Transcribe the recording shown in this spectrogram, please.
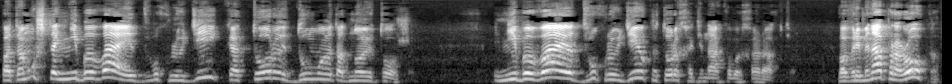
Потому что не бывает двух людей, которые думают одно и то же. Не бывает двух людей, у которых одинаковый характер. Во времена пророков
